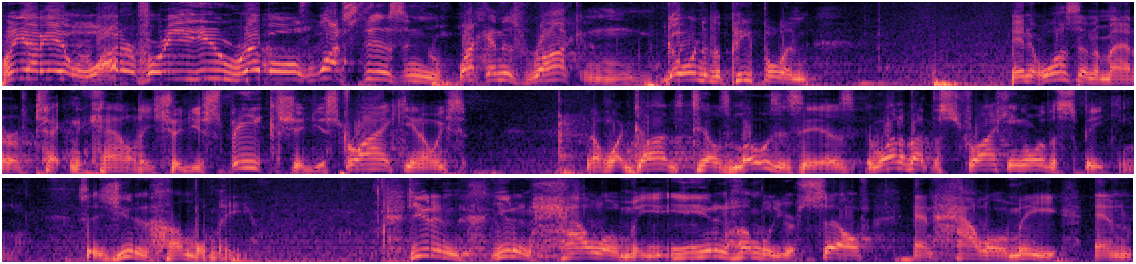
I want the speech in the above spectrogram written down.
We got to get water for you, you rebels. Watch this and whacking this rock and going to the people and and it wasn't a matter of technicality. Should you speak? Should you strike? You know, he, now what God tells Moses is, it wasn't about the striking or the speaking. He says, you didn't humble me. You didn't, you didn't hallow me. You, you didn't humble yourself and hallow me and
